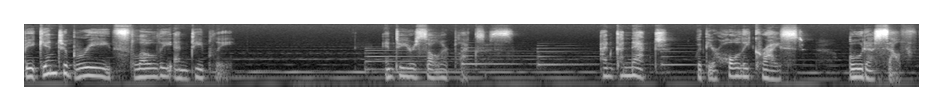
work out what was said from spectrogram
begin to breathe slowly and deeply into your solar plexus and connect with your holy Christ Buddha self.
